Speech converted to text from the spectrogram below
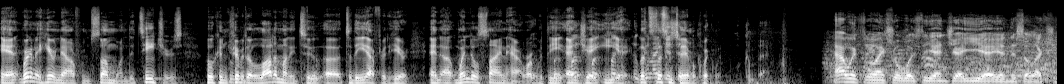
And we're going to hear now from someone, the teachers, who contributed a lot of money to uh, to the effort here, and uh, Wendell Steinhauer with the but, NJEA. But, but, Let's listen to him quickly. We'll come back. How influential was the NJEA in this election?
